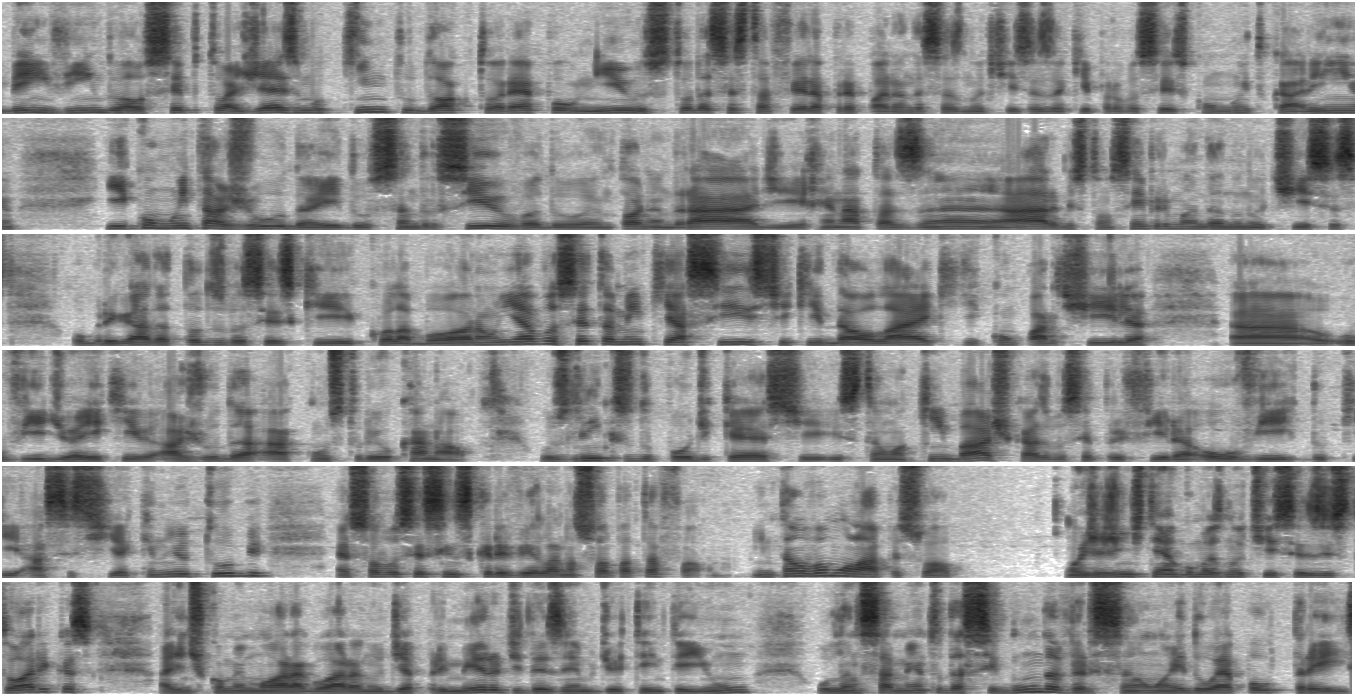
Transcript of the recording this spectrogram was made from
Bem-vindo ao 75º Dr. Apple News. Toda sexta-feira preparando essas notícias aqui para vocês com muito carinho e com muita ajuda aí do Sandro Silva, do Antônio Andrade, Renato Azan, Armiston, sempre mandando notícias. Obrigado a todos vocês que colaboram e a você também que assiste, que dá o like, que compartilha uh, o vídeo aí que ajuda a construir o canal. Os links do podcast estão aqui embaixo, caso você prefira ouvir do que assistir aqui no YouTube, é só você se inscrever lá na sua plataforma. Então vamos lá, pessoal. Hoje a gente tem algumas notícias históricas. A gente comemora agora no dia 1 de dezembro de 81 o lançamento da segunda versão aí do Apple III.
